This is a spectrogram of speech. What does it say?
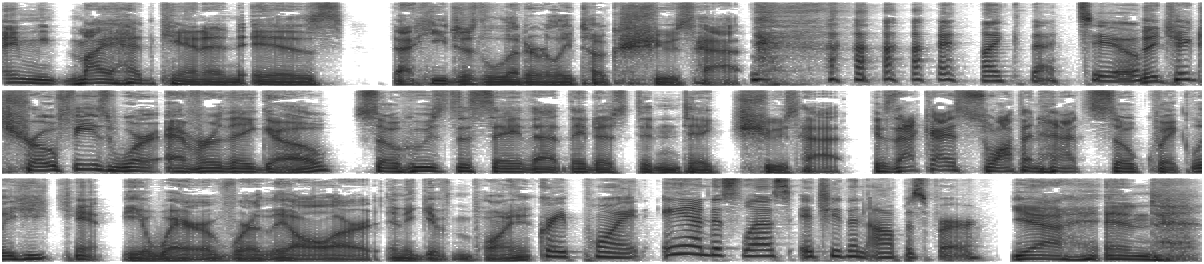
I mean, my head headcanon is that he just literally took Shu's hat. I like that too. they take trophies wherever they go. So who's to say that they just didn't take Shu's hat? Because that guy's swapping hats so quickly, he can't be aware of where they all are at any given point. Great point. And it's less itchy than Appa's fur. Yeah. And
